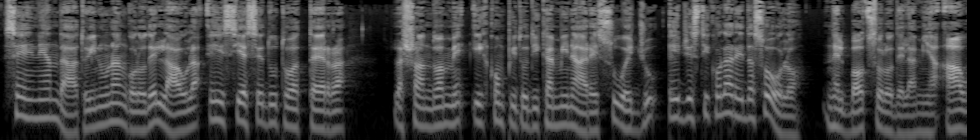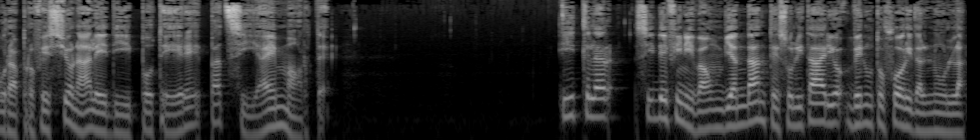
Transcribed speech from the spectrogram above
se n'è andato in un angolo dell'aula e si è seduto a terra, lasciando a me il compito di camminare su e giù e gesticolare da solo nel bozzolo della mia aura professionale di potere, pazzia e morte. Hitler si definiva un viandante solitario venuto fuori dal nulla,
